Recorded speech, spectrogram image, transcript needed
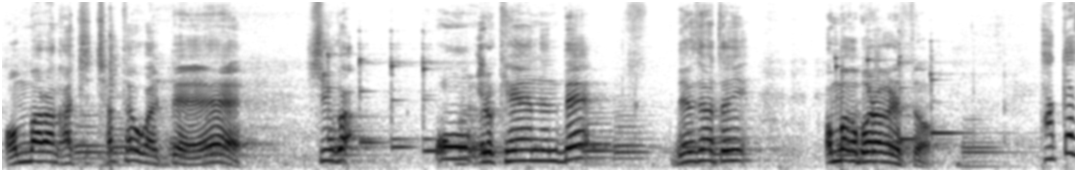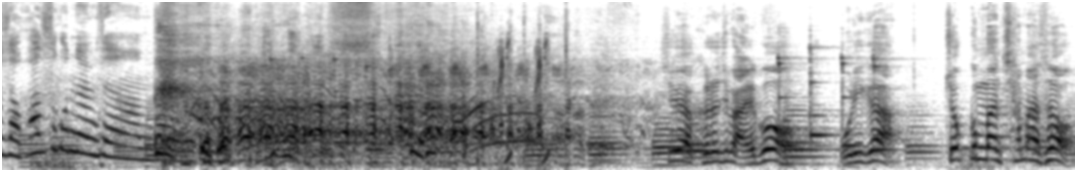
엄마랑 같이 차 타고 갈 때 시우가 옹 이렇게 했는데 냄새 났더니 엄마가 뭐라 그랬어? 밖에서 화수구 냄새 나는데. 시우야 그러지 말고 우리가 조금만 참아서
